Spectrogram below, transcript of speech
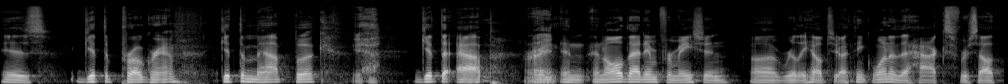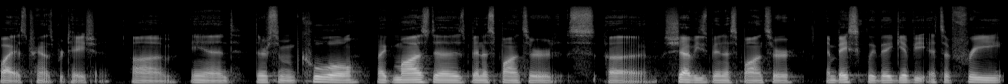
is get the program get the map book Yeah. get the app Right. and, and, and all that information uh, really helps you. I think one of the hacks for South by is transportation. Um, and there's some cool, like Mazda has been a sponsor, uh, Chevy's been a sponsor, and basically they give you it's a free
